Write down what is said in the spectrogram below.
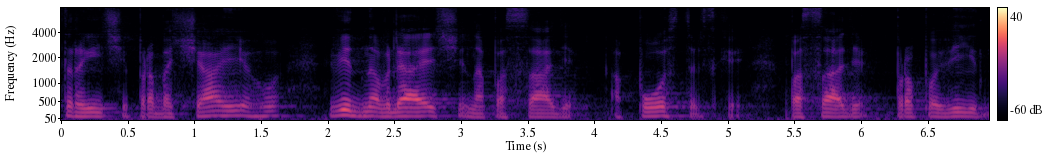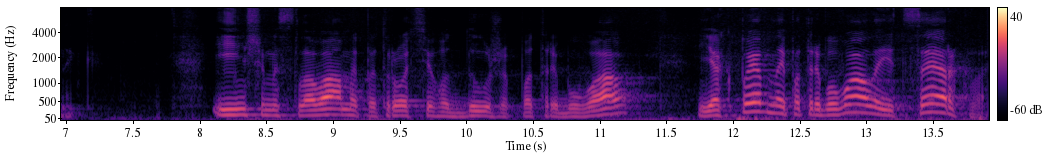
тричі пробачає його, відновляючи на посаді апостольській, посаді проповідника. Іншими словами, Петро цього дуже потребував, як певно, і потребувала і церква,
